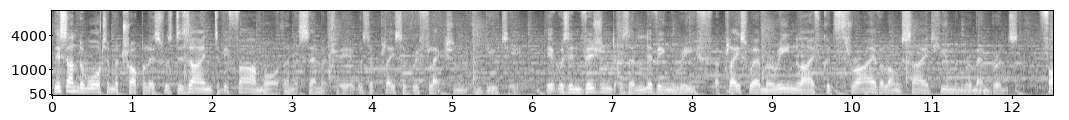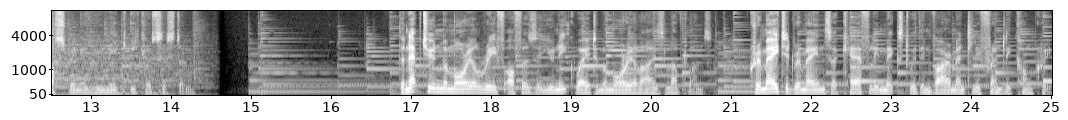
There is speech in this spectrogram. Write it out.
This underwater metropolis was designed to be far more than a cemetery. It was a place of reflection and beauty. It was envisioned as a living reef, a place where marine life could thrive alongside human remembrance, fostering a unique ecosystem. The Neptune Memorial Reef offers a unique way to memorialize loved ones. Cremated remains are carefully mixed with environmentally friendly concrete.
